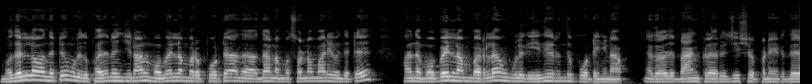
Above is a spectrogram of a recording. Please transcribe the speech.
முதல்ல வந்துட்டு உங்களுக்கு பதினஞ்சு நாள் மொபைல் நம்பரை போட்டு அந்த அதான் நம்ம சொன்ன மாதிரி வந்துட்டு அந்த மொபைல் நம்பரில் உங்களுக்கு இது இருந்து போட்டிங்கன்னா அதாவது பேங்க்கில் ரிஜிஸ்டர் பண்ணிடுது.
